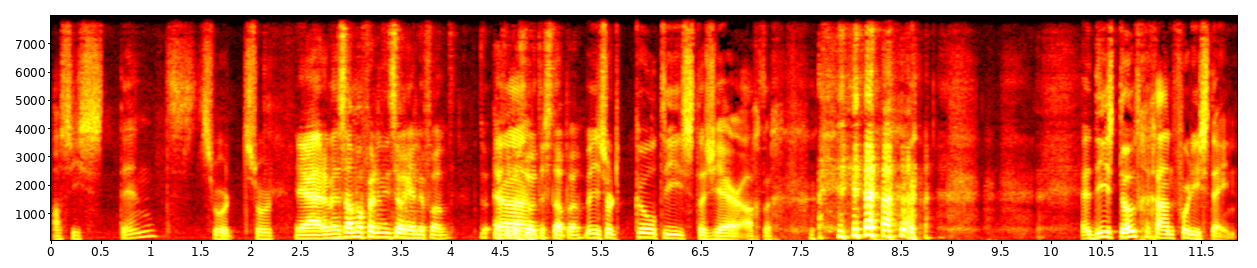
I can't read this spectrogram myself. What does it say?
assistent, soort, soort, Ja, dat is allemaal verder niet zo relevant. Even de grote stappen. ben je een soort culty stagiair-achtig. Eh, Die is doodgegaan voor die steen.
